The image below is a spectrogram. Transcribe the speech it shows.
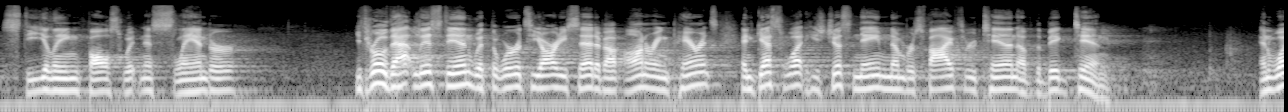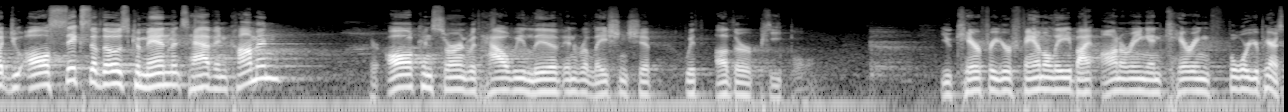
stealing, false witness, slander. You throw that list in with the words he already said about honoring parents, and guess what? He's just named numbers 5 through 10 of the Big Ten. And what do all six of those commandments have in common? They're all concerned with how we live in relationship with other people. You care for your family by honoring and caring for your parents.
